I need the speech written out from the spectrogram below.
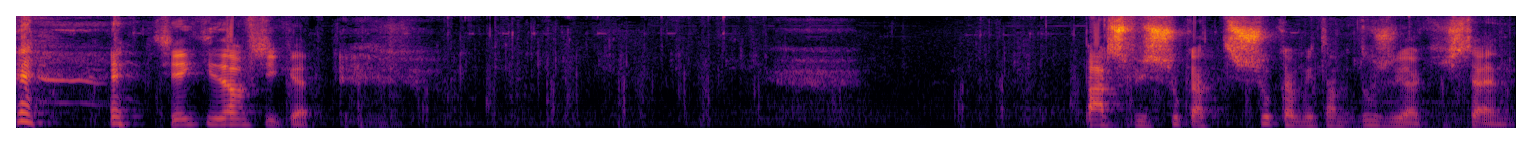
Dzięki za wsikę. Patrz mi, szuka, szuka mnie tam duży jakiś ten.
